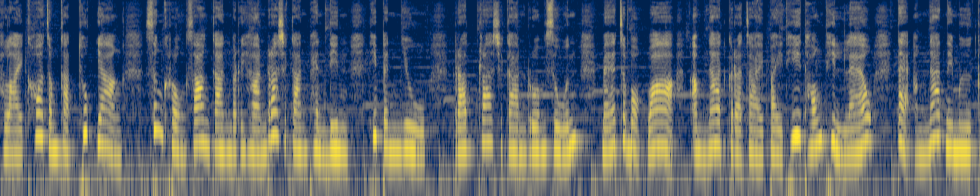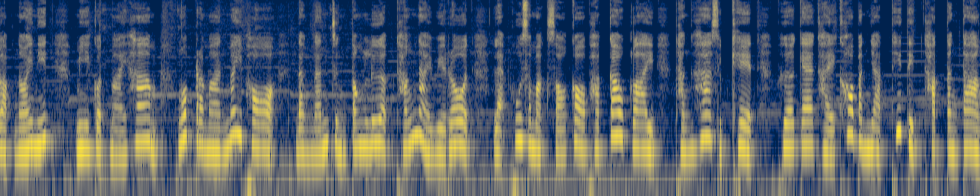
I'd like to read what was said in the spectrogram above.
ทลายข้อจำกัดทุกอย่าง ซึ่งโครงสร้างการบริหารราชการแผ่นดินที่เป็นอยู่ รัฐราชการรวมศูนย์ แม้จะบอกว่าอำนาจกระจายไปที่ท้องถิ่นแล้ว แต่อำนาจในมือกลับน้อยนิด มีกฎหมายห้าม งบประมาณไม่พอ ดังนั้นจึงต้องเลือกทั้งนายวิโรธและผู้สมัครสอกอพักก้าวไกลทั้ง 50 เขต เพื่อแก้ไขข้อบัญญัติที่ติดขัดต่าง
